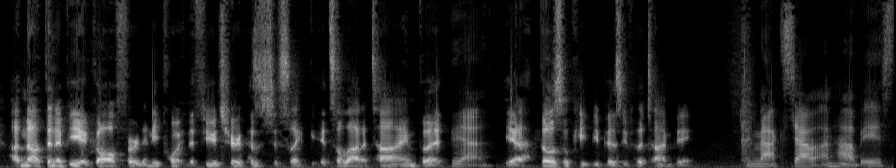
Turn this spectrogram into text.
I'm not going to be a golfer at any point in the future because it's just like it's a lot of time. But yeah, yeah, those will keep me busy for the time being. maxed out on hobbies.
